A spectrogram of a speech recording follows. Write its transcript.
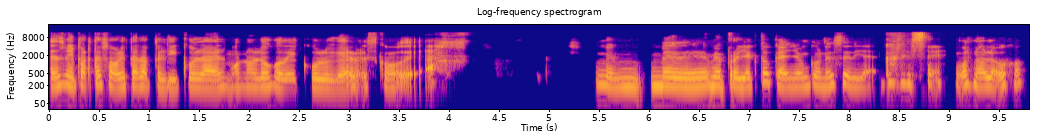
es mi parte favorita de la película, el monólogo de Cool Girl, es como de, ah, me, me, me proyecto cañón con ese día, con ese monólogo.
